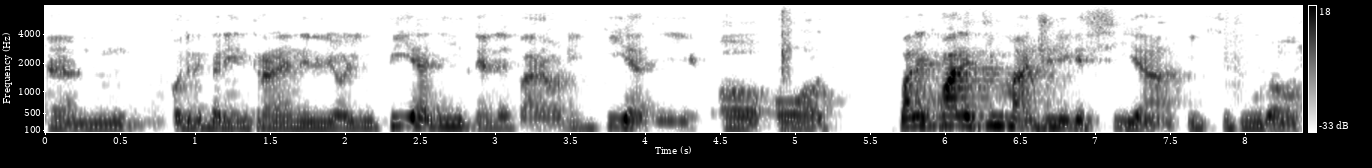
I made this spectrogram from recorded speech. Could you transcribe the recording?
ehm, potrebbe rientrare nelle Olimpiadi, nelle Paralimpiadi o, o quale, quale ti immagini che sia il futuro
